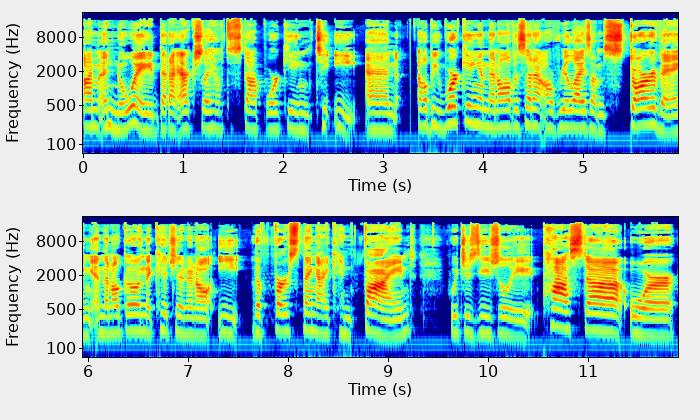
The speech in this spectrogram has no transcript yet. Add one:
I'm annoyed that I actually have to stop working to eat. And I'll be working and then all of a sudden I'll realize I'm starving. And then I'll go in the kitchen and I'll eat the first thing I can find, which is usually pasta or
